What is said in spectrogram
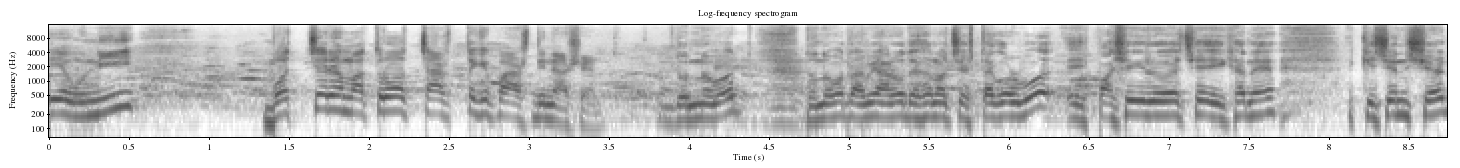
যে উনি বছরে মাত্র চার থেকে পাঁচ দিন আসেন। ধন্যবাদ। ধন্যবাদ, আমি আরও দেখানোর চেষ্টা করব। এই পাশেই রয়েছে এইখানে কিচেন শেড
